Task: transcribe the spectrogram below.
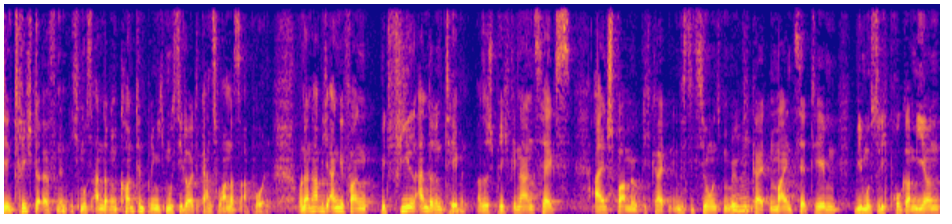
den Trichter öffnen. Ich muss anderen Content bringen. Ich muss die Leute ganz woanders abholen. Und dann habe ich angefangen mit vielen anderen Themen. Also sprich Finanzhacks, Einsparmöglichkeiten, Investitionsmöglichkeiten, mhm. Mindset-Themen. Wie musst du dich programmieren?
